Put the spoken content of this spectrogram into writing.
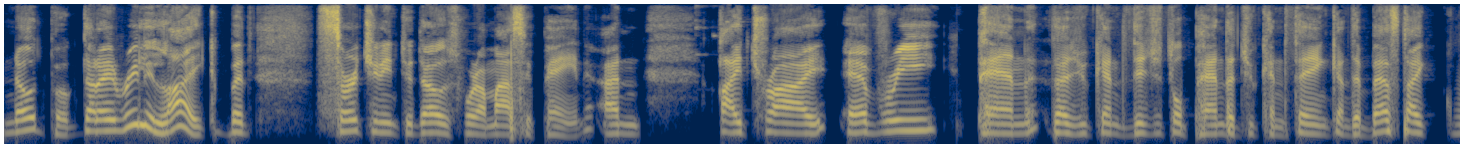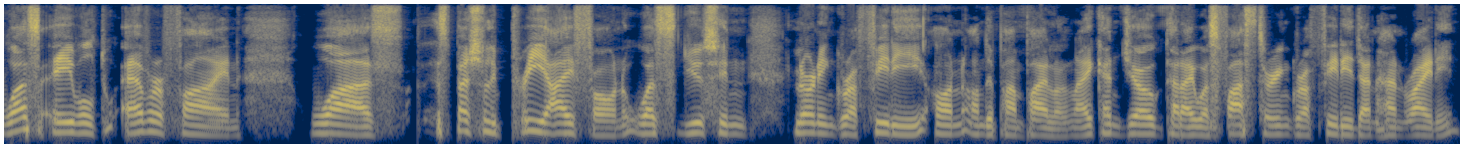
notebook that I really like, but searching into those were a massive pain. And I try every pen that you can digital pen that you can think. And the best i was able to ever find was especially pre-iphone was using learning graffiti on on the palm pilot i can joke that i was faster in graffiti than handwriting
